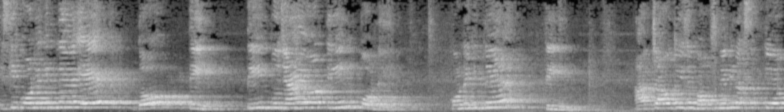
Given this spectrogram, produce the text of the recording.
इसके कोने कितने हैं? एक, दो, तीन। तीन भुजाएँ और तीन कोने। कोने कितने हैं? तीन। आप चाहो तो इसे बॉक्स में भी रख सकते हो।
